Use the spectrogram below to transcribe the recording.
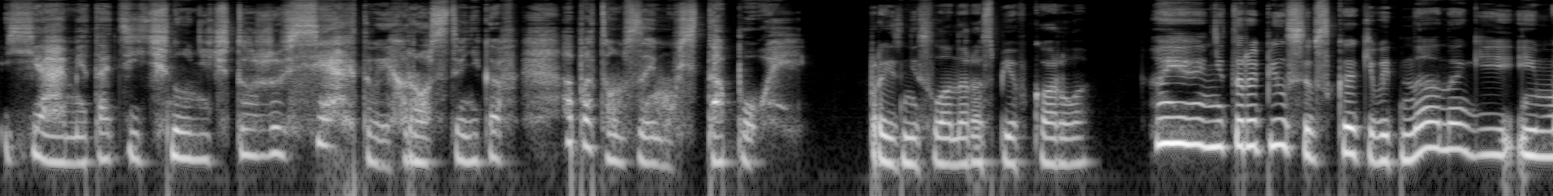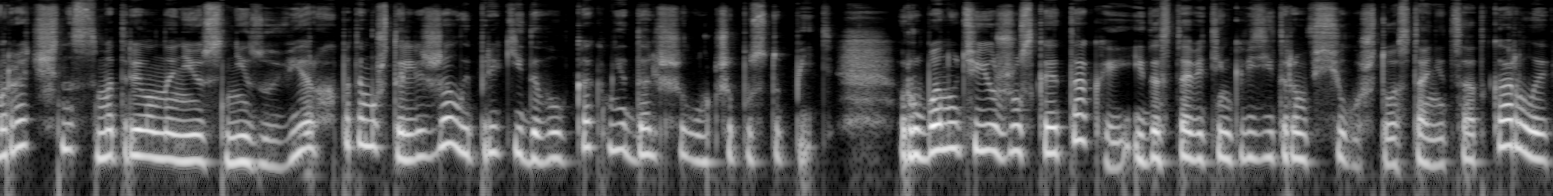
«Я методично уничтожу всех твоих родственников, а потом займусь тобой», — произнесла нараспев Карла. А я не торопился вскакивать на ноги и мрачно смотрел на нее снизу вверх, потому что лежал и прикидывал, как мне дальше лучше поступить. Рубануть ее жесткой атакой и доставить инквизиторам все, что останется от Карлы,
